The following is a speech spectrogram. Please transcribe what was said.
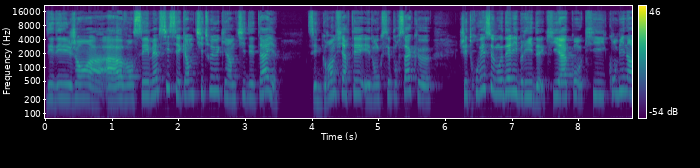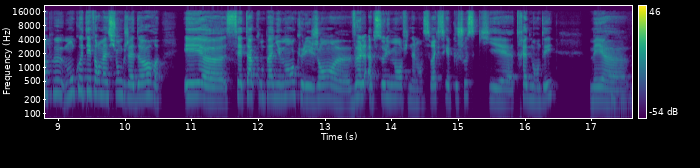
d'aider les gens à, avancer, même si c'est qu'un petit truc et un petit détail. C'est une grande fierté. Et donc, c'est pour ça que j'ai trouvé ce modèle hybride qui, a, qui combine un peu mon côté formation que j'adore et euh, cet accompagnement que les gens euh, veulent absolument finalement. C'est vrai que c'est quelque chose qui est très demandé, mais euh, mmh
